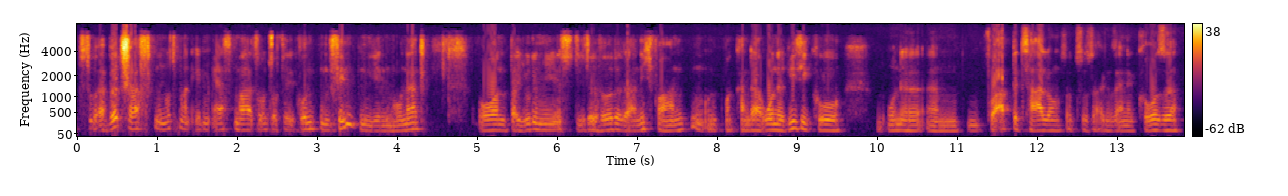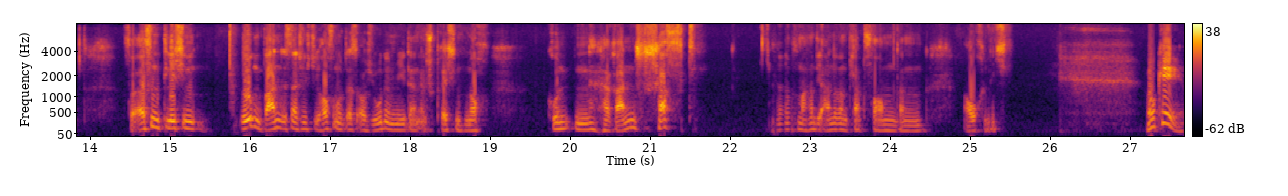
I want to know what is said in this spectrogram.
zu erwirtschaften, muss man eben erstmal so und so viele Kunden finden jeden Monat. Und bei Udemy ist diese Hürde da nicht vorhanden und man kann da ohne Risiko, ohne ähm, Vorabbezahlung sozusagen seine Kurse veröffentlichen. Irgendwann ist natürlich die Hoffnung, dass auch Udemy dann entsprechend noch Kunden heranschafft. Das machen die anderen Plattformen dann auch nicht. Okay.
